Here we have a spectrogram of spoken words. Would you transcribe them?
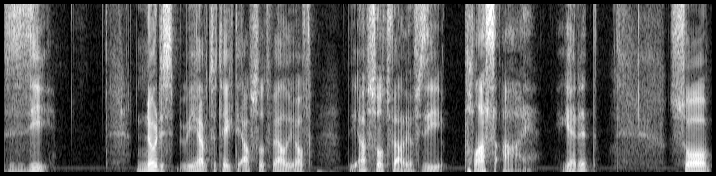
z. Notice we have to take the absolute value of the absolute value of z plus i. Get it? So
